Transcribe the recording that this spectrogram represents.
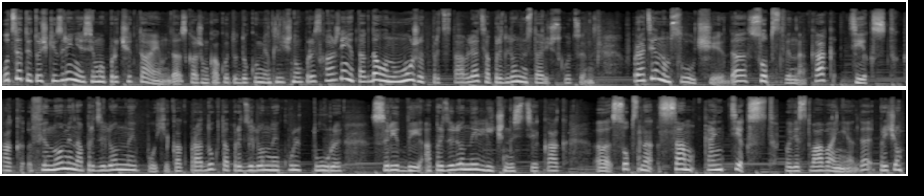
Вот с этой точки зрения, если мы прочитаем, да, скажем, какой-то документ личного происхождения, тогда он может представлять определенную историческую ценность. В противном случае, да, собственно, как текст, как феномен определенной эпохи, как продукт определенной культуры, среды, определенной личности, как э, собственно, сам контекст повествования. Да? Причем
